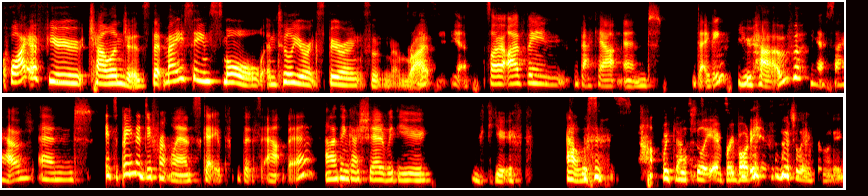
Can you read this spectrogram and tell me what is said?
quite a few challenges that may seem small until you're experiencing them, right? Yeah. So I've been back out and dating. You have. Yes, I have. And it's been a different landscape that's out there. And I think I shared with you, with you, our listeners, With our literally everybody. literally everybody.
